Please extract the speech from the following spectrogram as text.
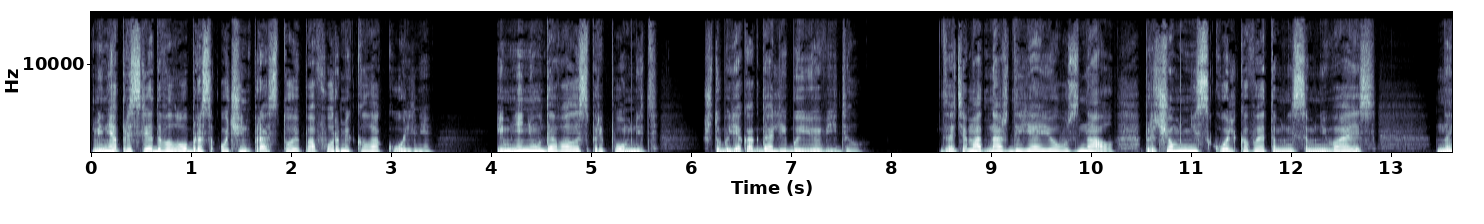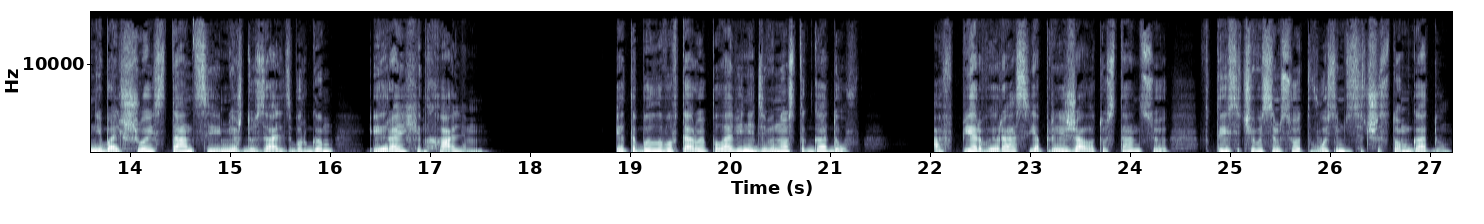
меня преследовал образ очень простой по форме колокольни, и мне не удавалось припомнить, чтобы я когда-либо ее видел. Затем однажды я ее узнал, причем нисколько в этом не сомневаясь, на небольшой станции между Зальцбургом и Райхенхалем. Это было во второй половине 90-х годов, а в первый раз я проезжал эту станцию в 1886 году.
